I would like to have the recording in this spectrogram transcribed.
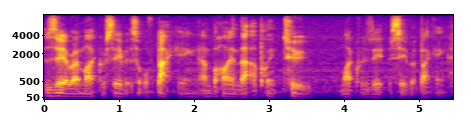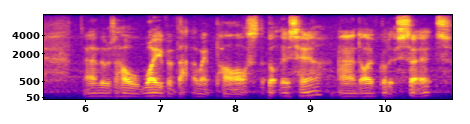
microsievert sort of backing and behind that a 0.2 microsievert backing. And there was a whole wave of that that went past. Got this here and I've got it set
